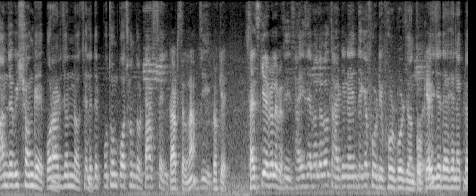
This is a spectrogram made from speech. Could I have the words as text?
পাঞ্জাবির সঙ্গে পরার জন্য ছেলেদের প্রথম পছন্দ টার্সেল টার্সেল না জি। ওকে সাইজ কি অ্যাভেলেবেল জি সাইজ अवेलेबल 39 থেকে 44 পর্যন্ত Okay. এই যে দেখেন একটা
